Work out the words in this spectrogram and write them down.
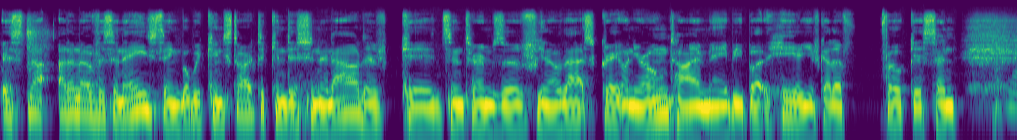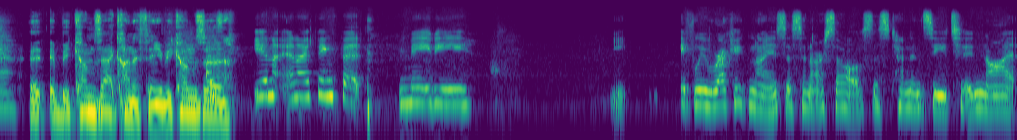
it's not I don't know if it's an age thing but we can start to condition it out of kids in terms of you know that's great on your own time maybe but here you've got to f- focus and Yeah. it, it becomes that kind of thing it becomes a you know, and I think that maybe if we recognize this in ourselves, this tendency to not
